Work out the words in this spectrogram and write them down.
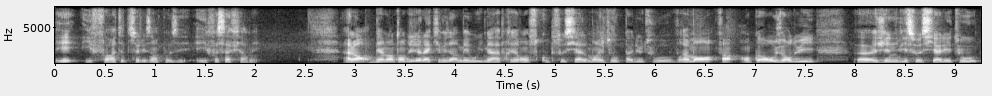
et il faut arrêter de se les imposer et il faut s'affirmer. Alors, bien entendu, il y en a qui vont dire, mais oui, mais après, on se coupe socialement et tout. Pas du tout. Vraiment, enfin, encore aujourd'hui, euh, j'ai une vie sociale et tout.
